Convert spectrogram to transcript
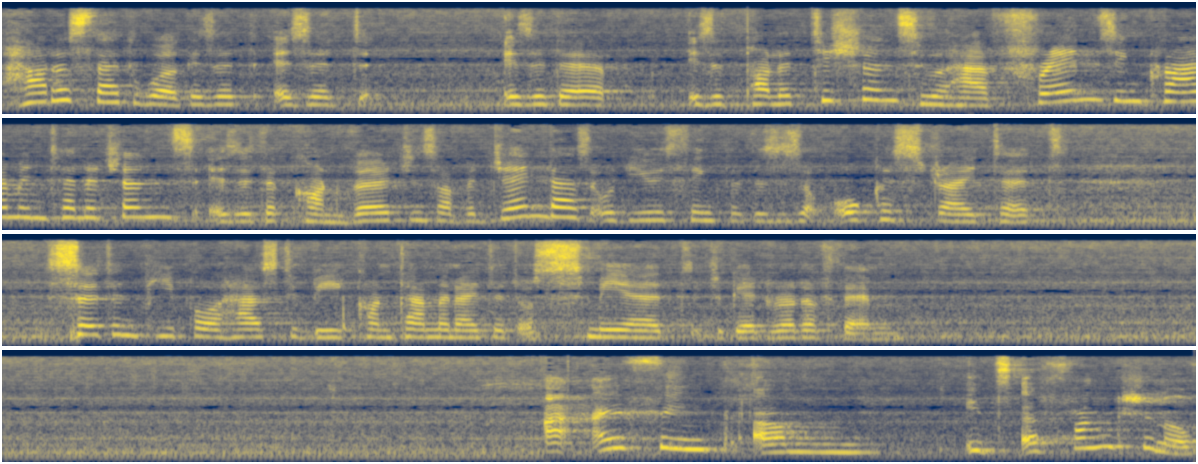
how does that work? Is it is it is it a is it politicians who have friends in crime intelligence? Is it a convergence of agendas, or do you think that this is orchestrated? Certain people has to be contaminated or smeared to get rid of them. I, I think um, it's a function of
